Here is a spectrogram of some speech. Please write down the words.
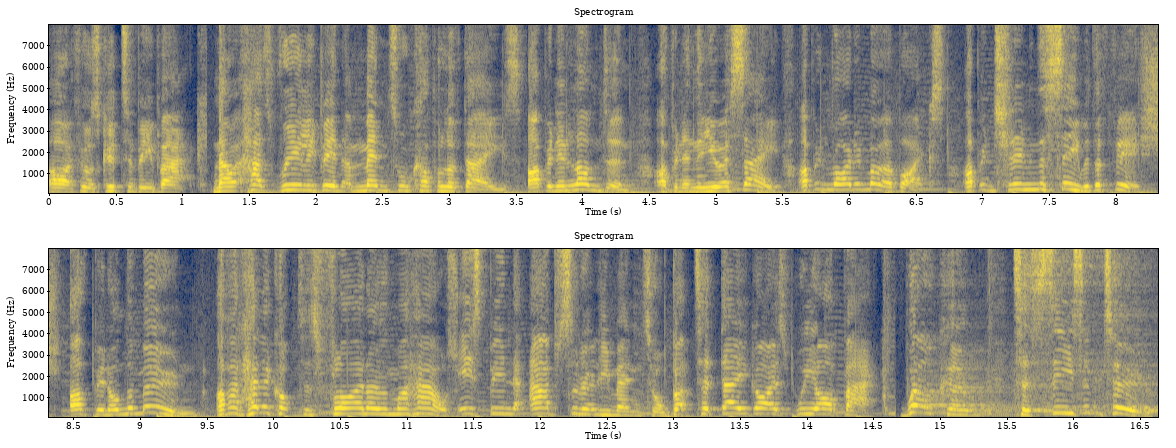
Oh, it feels good to be back. Now, it has really been a mental couple of days. I've been in London, I've been in the USA, I've been riding motorbikes, I've been chilling in the sea with the fish, I've been on the moon, I've had helicopters flying over my house. It's been absolutely mental, but today, guys, we are back. Welcome to season two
